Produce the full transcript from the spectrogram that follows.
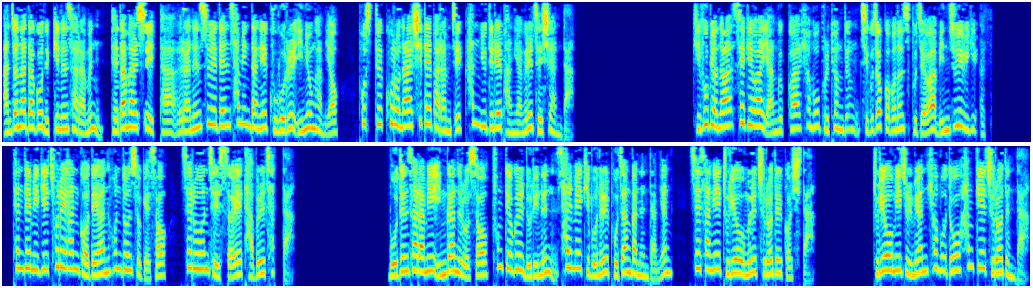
안전하다고 느끼는 사람은 대담할 수 있다 라는 스웨덴 3인당의 구호를 인용하며 포스트 코로나 시대 바람직 한 뉴딜의 방향을 제시한다. 기후변화, 세계화, 양극화, 혐오, 불평등, 지구적 거버넌스 부재와 민주의 위기 팬데믹이 초래한 거대한 혼돈 속에서 새로운 질서의 답을 찾다. 모든 사람이 인간으로서 품격을 누리는 삶의 기본을 보장받는다면 세상의 두려움을 줄어들 것이다. 두려움이 줄면 혐오도 함께 줄어든다.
